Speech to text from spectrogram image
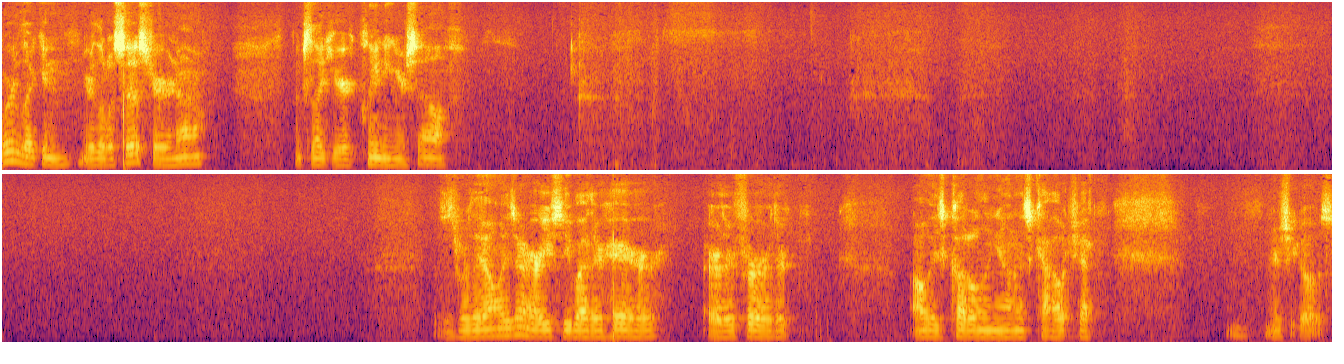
were licking your little sister, now looks like you're cleaning yourself. This is where they always are. You see by their hair or their fur, they're always cuddling on this couch. There she goes.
